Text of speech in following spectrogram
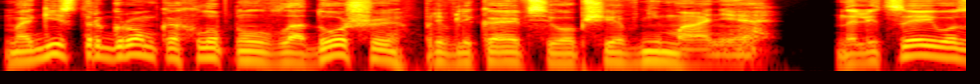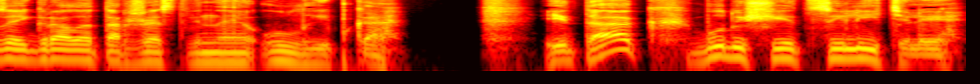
Магистр громко хлопнул в ладоши, привлекая всеобщее внимание. На лице его заиграла торжественная улыбка. «Итак, будущие целители»,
